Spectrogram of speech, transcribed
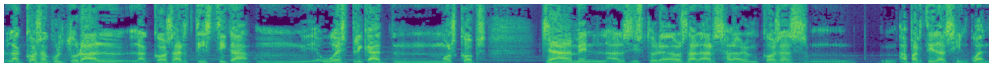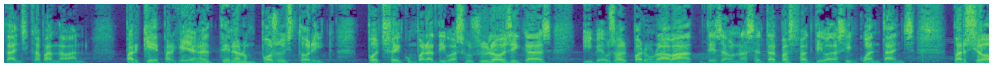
la cosa cultural, la cosa artística, mm, ho he explicat mm, molts cops. Generalment, els historiadors de l'art celebrem coses mm, a partir dels 50 anys cap endavant. Per què? Perquè ja tenen un poso històric. Pots fer comparatives sociològiques i veus el panorama des d'una certa perspectiva de 50 anys. Per això,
